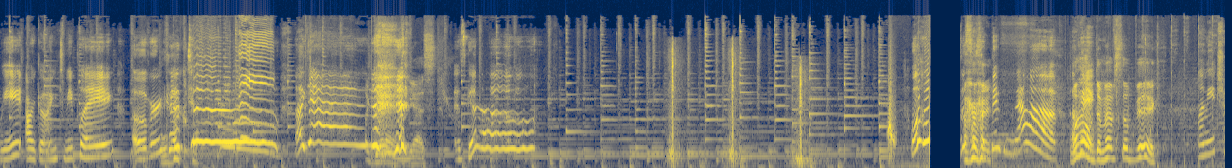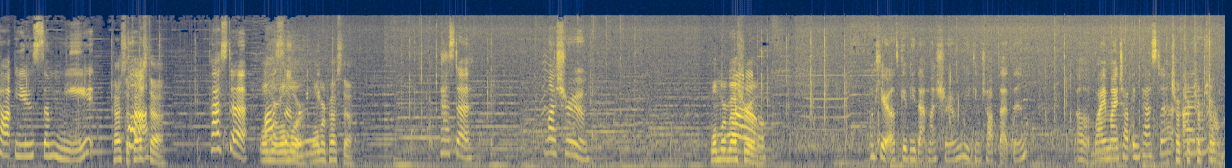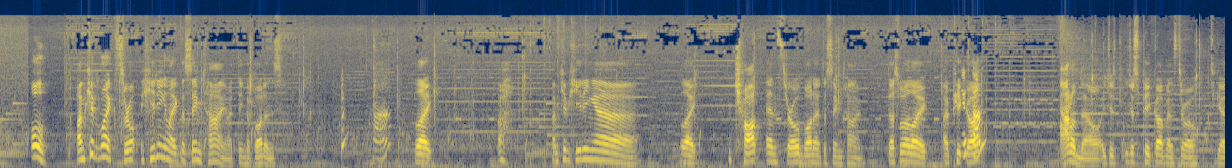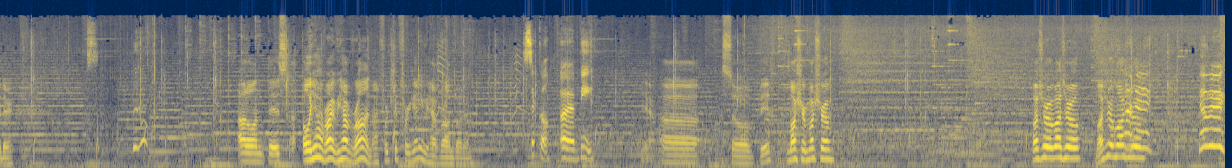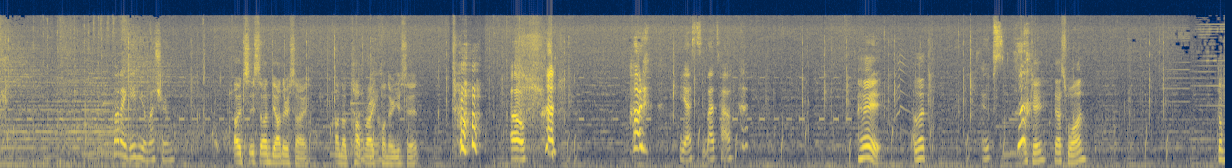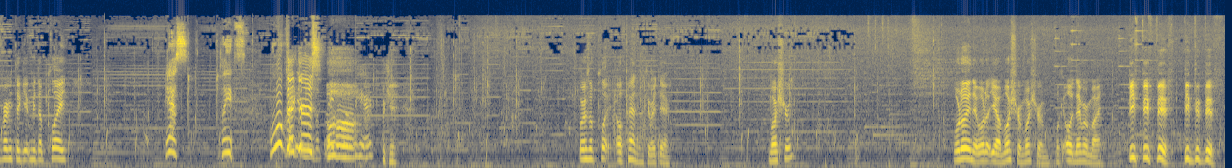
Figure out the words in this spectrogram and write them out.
We are going to be playing Overcooked Overcooked. 2 again. Again, yes. Let's go. Woohoo! This is a Alright. big map. Wow, Okay, the map's so big. Let me chop you some meat. Pasta, Huh. pasta. Pasta. One awesome. more, one more, me one more pasta. Pasta. Mushroom. One more Whoa. mushroom. Oh, here, I'll give you that mushroom. You can chop that then. Oh, why am I chopping pasta? Chop, chop, I chop, chop. know. Oh, I'm keep like throw hitting like the same time. I think the buttons. Huh? Like, uh, I'm keep hitting uh, like, chop and throw button at the same time. That's what like I pick Your up. thumb? I don't know. It just it just pick up and throw together. I don't want this. Oh yeah, right. We have run. I for, keep forgetting we have run button. Sickle. Uh, B. Yeah. Uh. So beef, mushroom, mushroom, mushroom, mushroom, mushroom, mushroom. Come back. Thought I gave you a mushroom. Oh, it's it's on the other side, on the top right corner. You see it? Oh. how? Yes, that's how. Hey, let. Oops. Okay, that's one. Don't forget to give me the plate. yes. Plates. Woo, Take this! Oh. here. Okay. Where's the plate? Oh, pen. Okay, right there. Mushroom. What are in it? What? Are... Yeah, mushroom, mushroom. Okay. Oh, never mind. Beef, beef, beef, beef, beef, beef.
